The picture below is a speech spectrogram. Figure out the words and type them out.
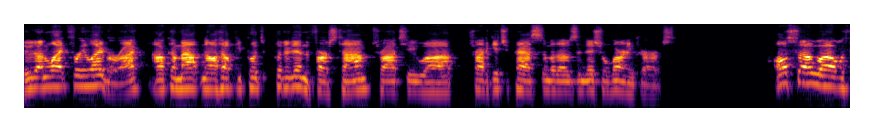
who doesn't like free labor, right? I'll come out and I'll help you put put it in the first time. Try to uh, try to get you past some of those initial learning curves. Also, uh, with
